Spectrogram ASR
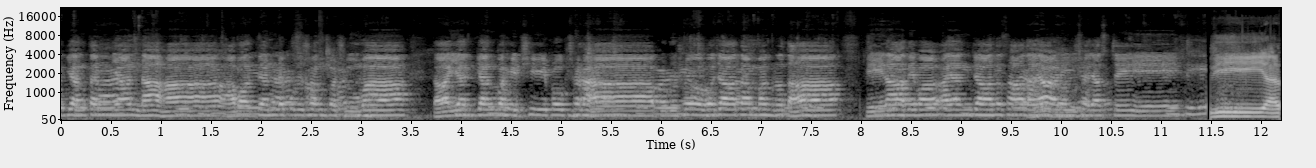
यज्ञन्तन्यान्नाः अवद्यन्न पुरुषं पशुमा तायज्ञं बहिर्षि प्रोक्षणः पुरुषो जातं मग्नतः तेनादेव अयं जातसादयारीशयश्चे দিদি আর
